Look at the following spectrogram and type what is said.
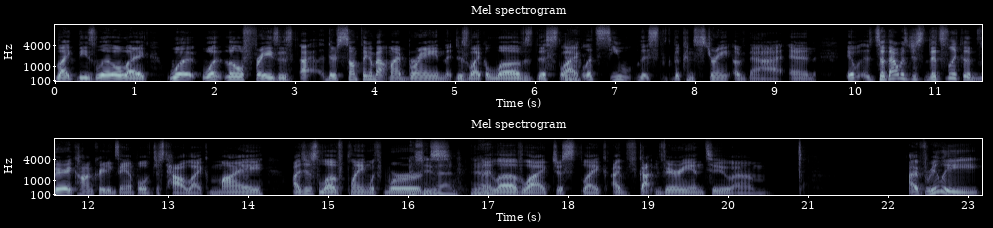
like these little like what what little phrases I, there's something about my brain that just like loves this Yeah. like let's see this the constraint of that and it so that was just that's like a very concrete example of just how like my i just love playing with I words see that. and i love like just like i've gotten very into um i've really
